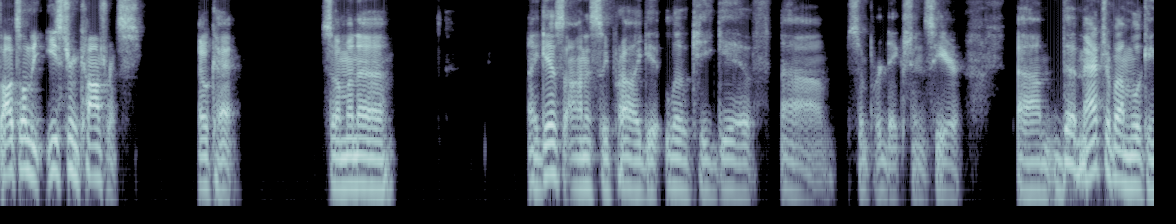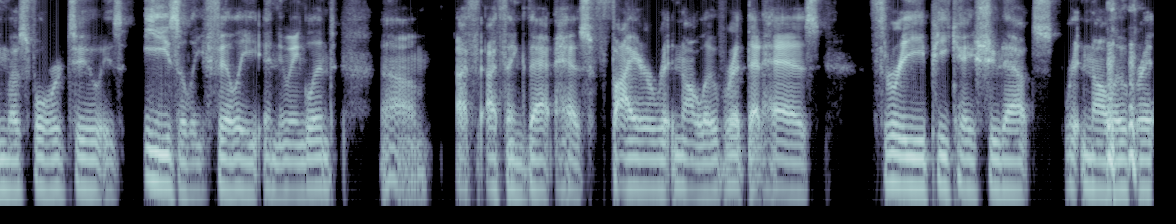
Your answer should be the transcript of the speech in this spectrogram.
Thoughts on the Eastern Conference? Okay. So I'm gonna I guess honestly probably get low key give um, some predictions here. Um, the matchup I'm looking most forward to is easily Philly and New England. Um, I, th- I think that has fire written all over it. That has three PK shootouts written all over it.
